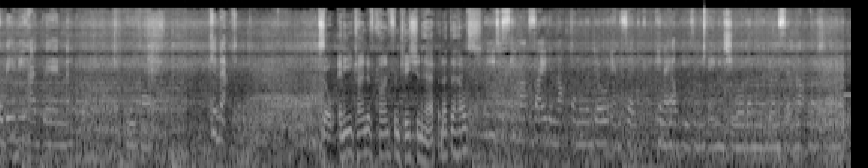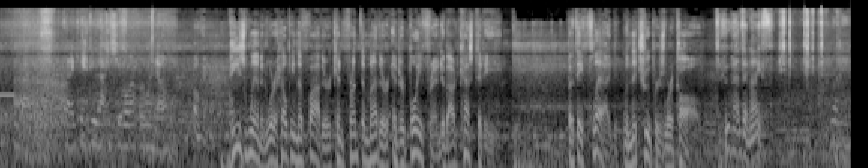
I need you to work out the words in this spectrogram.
the baby had been what do you call it? kidnapped. So, any kind of confrontation happened at the house? He just came outside and knocked on the window and said, "Can I help you with anything?" And she rolled down the window and said, "Not much." But I can't do that, and she rolled out the window. Okay. These women were helping the father confront the mother and her boyfriend about custody. But they fled when the troopers were called. Who had the knife? Really?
